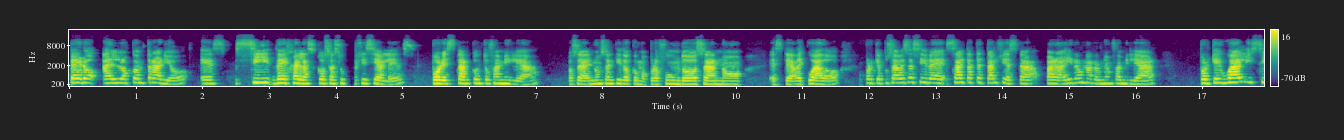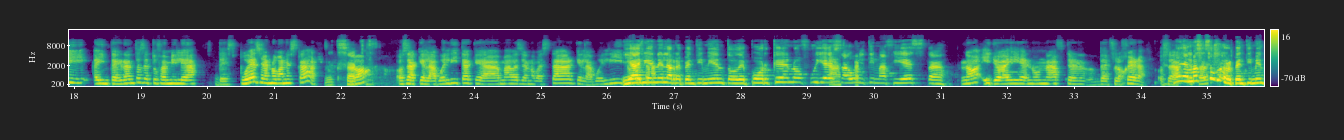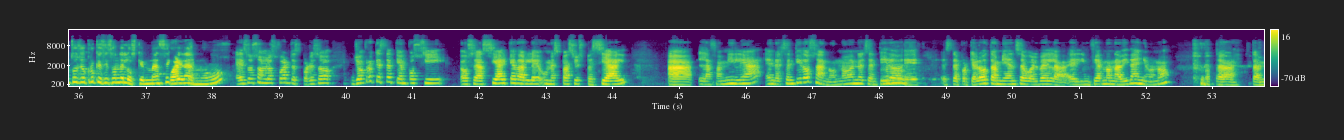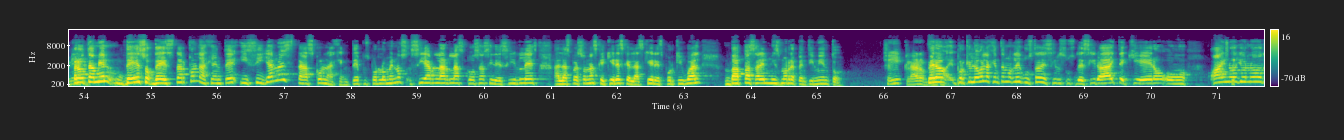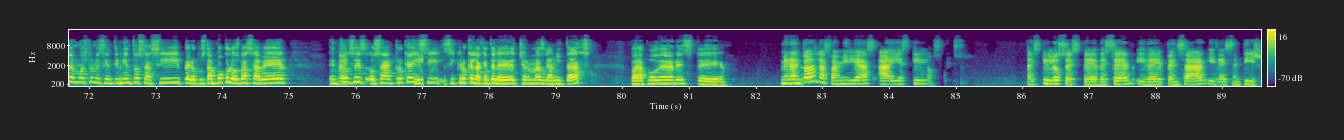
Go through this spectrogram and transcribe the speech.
Pero a lo contrario es si deja las cosas superficiales por estar con tu familia, o sea, en un sentido como profundo, sano, este, adecuado, porque pues a veces sí de sáltate tal fiesta para ir a una reunión familiar, porque igual y sí, integrantes de tu familia después ya no van a estar. Exacto. O sea, que la abuelita que amabas ya no va a estar, que la abuelita. Y ahí viene el arrepentimiento de por qué no fui a esa última fiesta. ¿No? Y yo ahí en un after de flojera. O sea. además, esos arrepentimientos yo creo que sí son de los que más se quedan, ¿no? Esos son los fuertes. Por eso yo creo que este tiempo sí, o sea, sí hay que darle un espacio especial a la familia en el sentido sano, no en el sentido de, este, porque luego también se vuelve el infierno navideño, ¿no? Pero también de eso, de estar con la gente, y si ya no estás con la gente, pues por lo menos sí hablar las cosas y decirles a las personas que quieres que las quieres, porque igual va a pasar el mismo arrepentimiento. Sí, claro. Pero porque luego a la gente no le gusta decir, decir, ay, te quiero, o ay, no, yo no demuestro mis sentimientos así, pero pues tampoco los vas a ver. Entonces, o sea, creo que ahí sí, sí creo que la gente le debe echar más ganitas para poder, este, Mira, en todas las familias hay estilos. Hay estilos este, de ser y de pensar y de sentir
